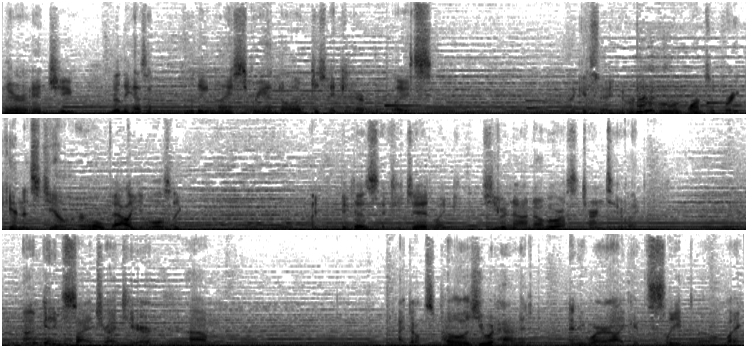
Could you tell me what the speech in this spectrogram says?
player, and she really has a really nice granddaughter to take care of the place. Like I said, you never know who would want to break in and steal her old valuables, like, like because if you did, like, she would not know who else to turn to. Like, I'm getting sidetracked here. Um, I don't suppose you would have it anywhere I could sleep though. Like,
